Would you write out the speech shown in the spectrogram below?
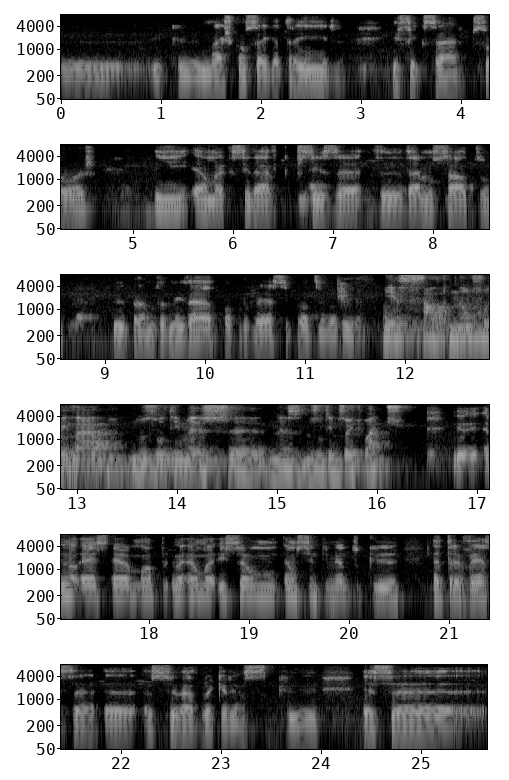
e, eh, e que mais consegue atrair e fixar pessoas e é uma cidade que precisa de dar um salto eh, para a modernidade, para o progresso e para o desenvolvimento. Esse salto não foi dado nos, últimas, eh, nos últimos oito anos. É, é uma, é uma, isso é um, é um sentimento que atravessa a, a sociedade bracarense, que essa,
